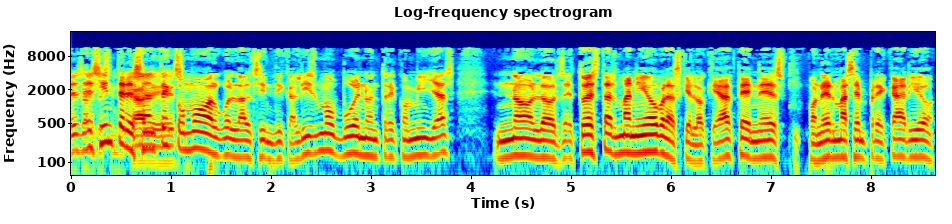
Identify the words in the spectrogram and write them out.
Es, interesante cómo al, sindicalismo bueno, entre comillas, no los todas estas maniobras que lo que hacen es poner más en precario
